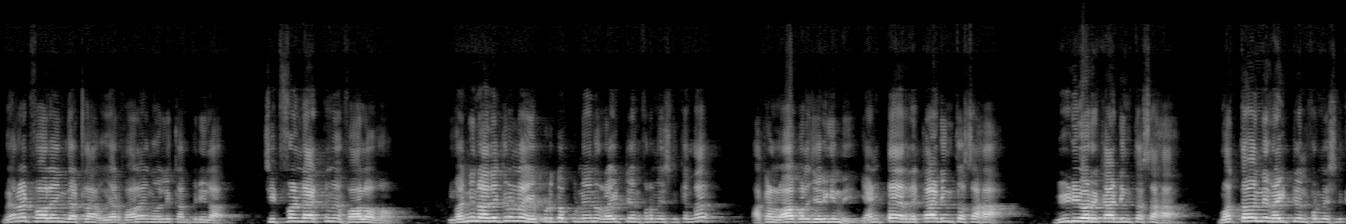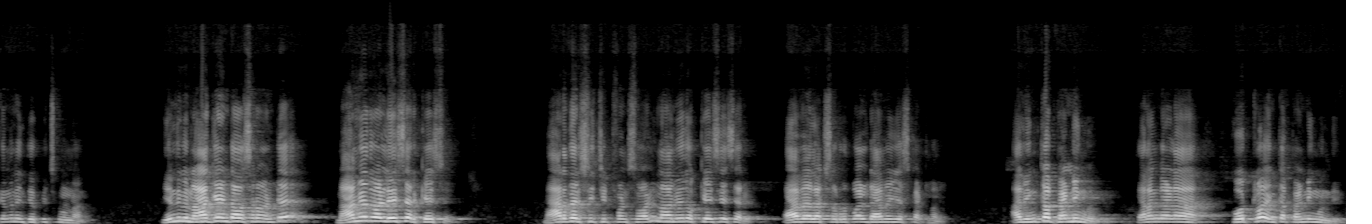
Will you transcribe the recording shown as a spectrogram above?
we are not following that law we are following only company law chit fund act మేము ఫాలో అవ్వం. ఇవన్నీ నా దగ్గర ఉన్నాయి. ఎప్పటికప్పుడు నేను రైట్ టు ఇన్ఫర్మేషన్ కింద అక్కడ లోపల జరిగింది. ఎంటైర్ రికార్డింగ్తో సహా వీడియో రికార్డింగ్తో సహా మొత్తం అన్ని రైట్ టు ఇన్ఫర్మేషన్ కింద నేను తెప్పించుకున్నాను. ఎందుకు నాకేంటి అవసరం అంటే నా మీద వాళ్ళు వేశారు కేసు. మార్గదర్శి చిట్ ఫండ్స్ వాళ్ళు నా మీద ఒక కేసు వేశారు. యాభై లక్షల రూపాయలు డ్యామేజెస్ కట్టమని. అది ఇంకా పెండింగ్. తెలంగాణ కోర్టులో ఇంకా పెండింగ్ ఉంది.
